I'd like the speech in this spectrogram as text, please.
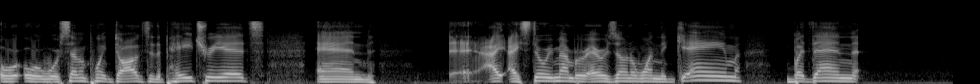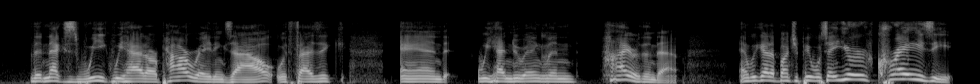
or, or were seven point dogs to the Patriots. And eh, I, I still remember Arizona won the game, but then the next week we had our power ratings out with Fezzik, and we had New England higher than them. And we got a bunch of people saying, You're crazy.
